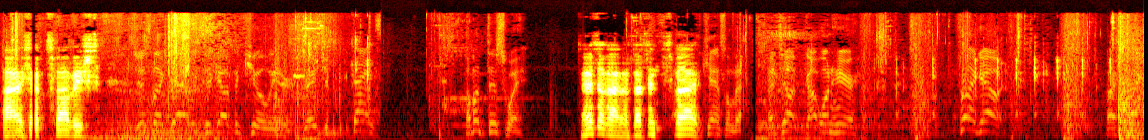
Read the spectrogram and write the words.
Thanks. How about this way? Da ist noch einer. Das sind zwei. Cancel that. Heads up, got one here. Frag out. I frag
